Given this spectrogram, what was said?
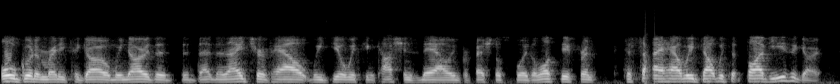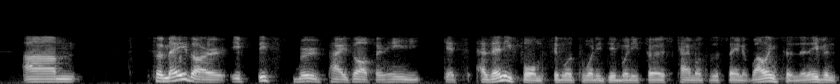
all good and ready to go. And we know that the, the, nature of how we deal with concussions now in professional sport is a lot different to say how we dealt with it five years ago. Um, for me, though, if this move pays off and he gets has any form similar to what he did when he first came onto the scene at Wellington, and even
